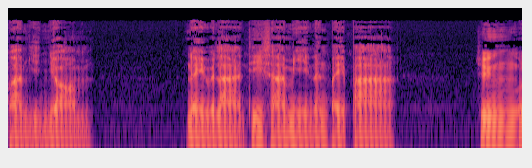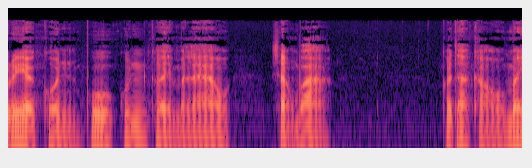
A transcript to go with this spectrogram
ความยินยอม ในเวลาที่สามีนั้นไปปา จึงเรียกคนผู้คุ้นเคยมาแล้ว สั่งว่า ก็ถ้าเขาไม่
